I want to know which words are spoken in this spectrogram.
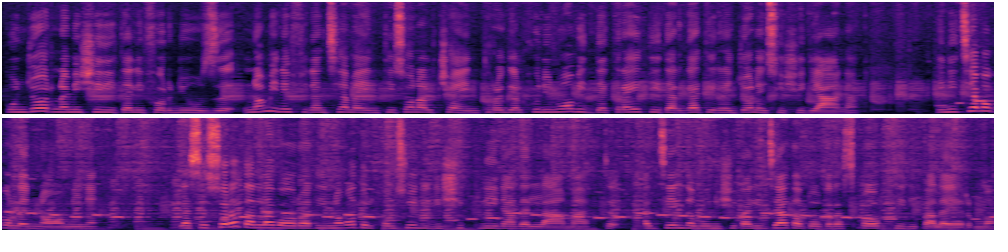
Buongiorno amici di Tele4 News. Nomine e finanziamenti sono al centro di alcuni nuovi decreti targati Regione Siciliana. Iniziamo con le nomine. L'assessorato al lavoro ha rinnovato il consiglio di disciplina dell'AMAT, azienda municipalizzata autotrasporti di Palermo.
